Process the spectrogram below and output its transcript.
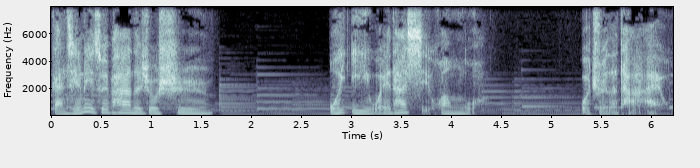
感情里最怕的就是，我以为他喜欢我，我觉得他爱我。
